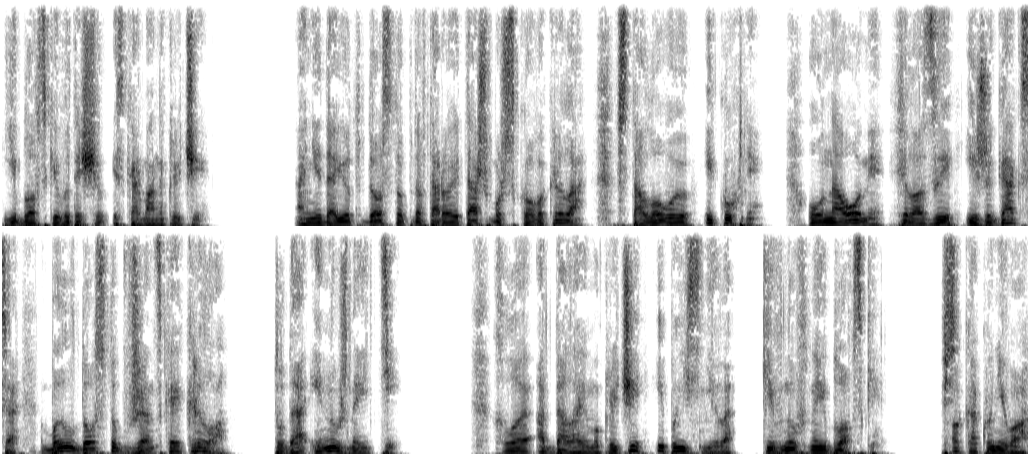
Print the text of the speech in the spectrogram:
Ябловский вытащил из кармана ключи. Они дают доступ на второй этаж мужского крыла, в столовую и кухню. У Наоми, Филозы и Жигакса был доступ в женское крыло. Туда и нужно идти. Хлоя отдала ему ключи и пояснила, кивнув на Ябловски. Все как у него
